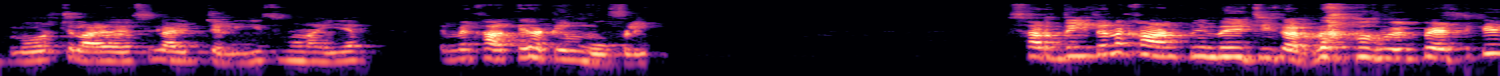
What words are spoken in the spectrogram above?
ਬਲੋਰ ਚਲਾਇਆ ਹੋਇਆ ਸੀ, ਲਾਈਟ ਚਲੀ ਗਈ ਸੀ, ਹੁਣ ਆਈ ਹੈ ਤੇ ਮੈਂ ਖਾ ਕੇ ਹਟੀ ਮੂੰਗਫਲੀ। ਸਰਦੀ 'ਚ ਨਾ ਖਾਣ ਪੀਣ ਦਾ ਜੀ ਕਰਦਾ ਹੋਵੇ ਬੈਠ ਕੇ,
